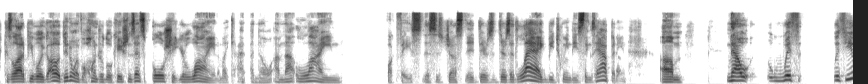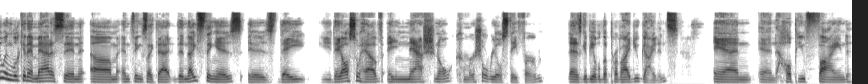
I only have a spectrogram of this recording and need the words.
Because a lot of people are like oh they don't have 100 locations. That's bullshit. You're lying. I'm like no i'm not lying fuckface. This is just it, there's there's a lag between these things happening. Um now with with you and looking at Madison um, and things like that, the nice thing is is they they also have a national commercial real estate firm that is going to be able to provide you guidance and and help you find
